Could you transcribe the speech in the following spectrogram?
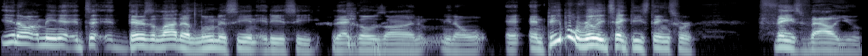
you know, I mean, it's it, there's a lot of lunacy and idiocy that goes on, you know, and, and people really take these things for face value.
